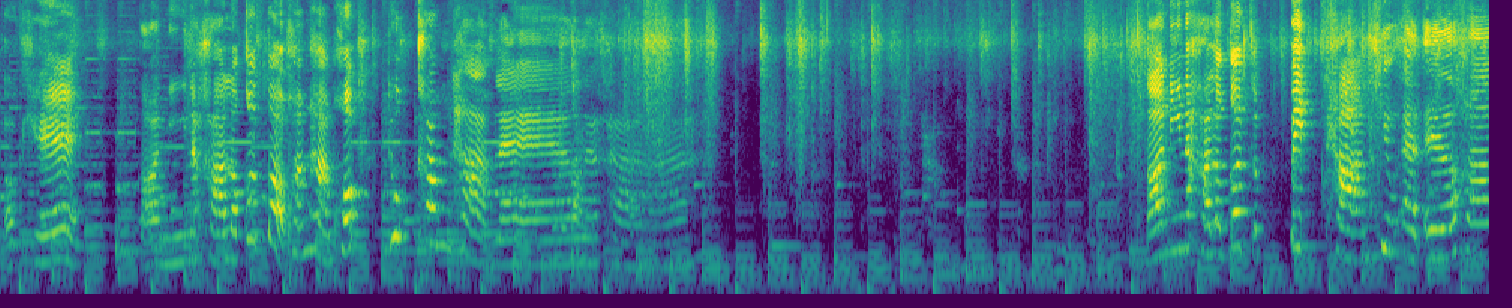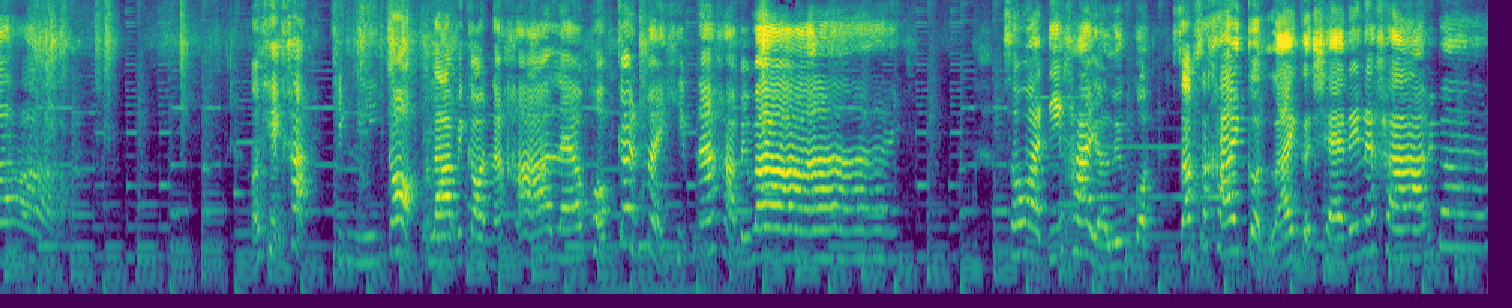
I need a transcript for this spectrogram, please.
โอเค ตอนนี้นะคะเราก็ตอบคำถามครบทุกคำถามแล้ว ตอนนี้นะคะเราก็จะปิดถาม Q&A แล้วค่ะ โอเคค่ะ คลิปนี้ก็ลาไปก่อนนะคะ แล้วพบกันใหม่คลิปหน้าค่ะ บ๊ายบาย สวัสดีค่ะ อย่าลืมกด Subscribe กดไลค์ กดแชร์ด้วยนะคะ บ๊ายบาย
